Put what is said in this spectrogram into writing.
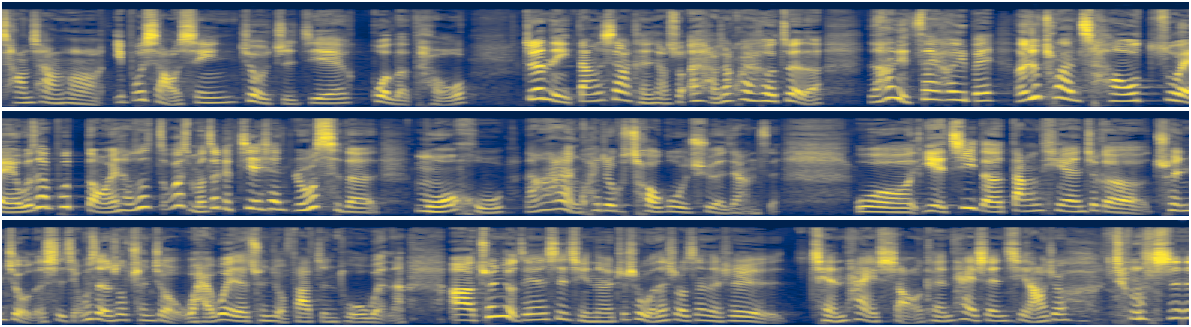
常常哈一不小心就直接过了头。就是你当下可能想说，哎，好像快喝醉了，然后你再喝一杯，然后就突然超醉，我真的不懂哎，想说为什么这个界限如此的模糊，然后他很快就抽过去了这样子。我也记得当天这个春酒的事情，我只能说春酒，我还为了春酒发征托文啊啊、春酒这件事情呢，就是我那时候真的是钱太少，可能太生气，然后就 就是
